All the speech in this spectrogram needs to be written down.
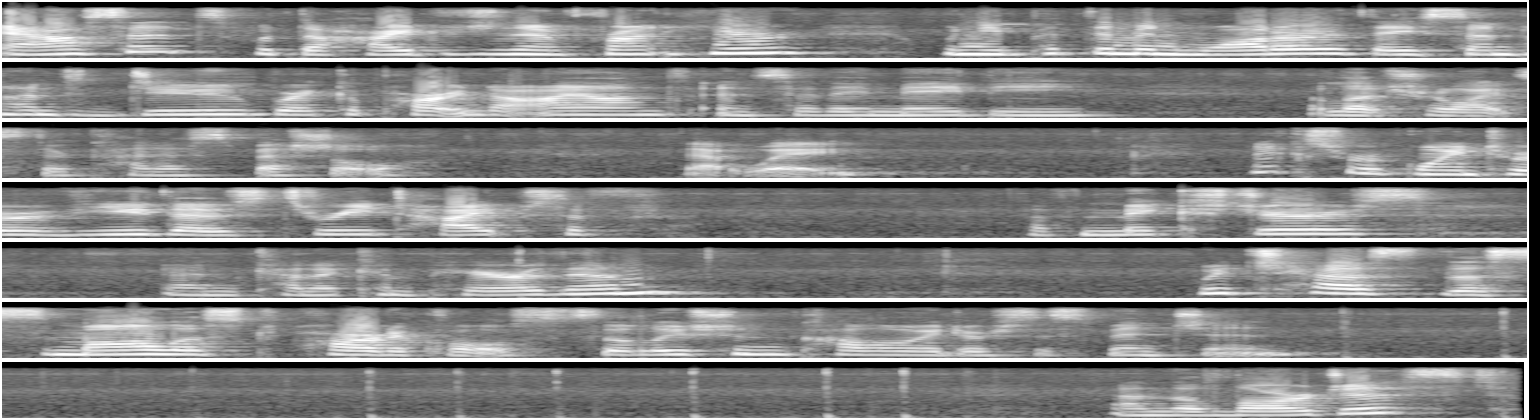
acids with the hydrogen in front here when you put them in water they sometimes do break apart into ions and so they may be electrolytes. They're kind of special that way. Next we're going to review those three types of of mixtures and kind of compare them. Which has the smallest particles, solution, colloid, or suspension? And the largest?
